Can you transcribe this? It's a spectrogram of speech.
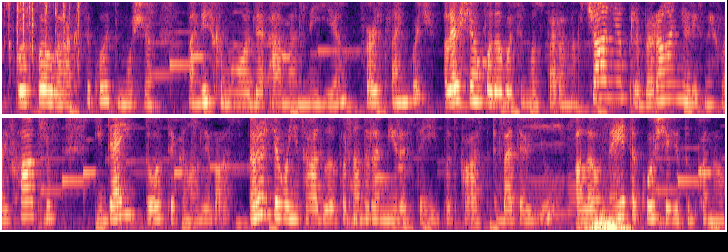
з простою лексикою, тому що англійська мова для Еми не є first language. Але якщо вам подобається атмосфера навчання, прибирання, різних лайфхаків, ідей, то це канал для вас. Ми вже сьогодні згадували Фернандо Рамірес та її подкаст A Better You, але у неї також є ютуб канал.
